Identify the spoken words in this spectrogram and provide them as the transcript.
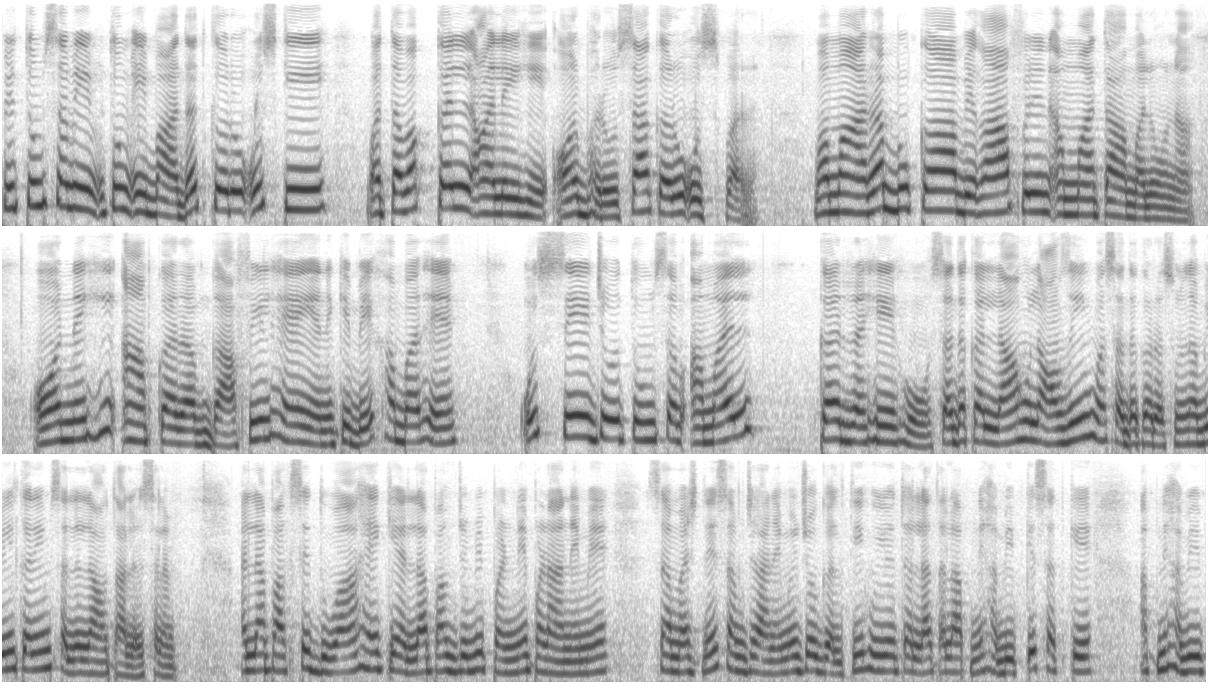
फिर तुम सब तुम इबादत करो उसकी, व तवक्ल आलही और भरोसा करो उस पर। वमा रब का बेगाफिल अम्मा तामलोना, और नहीं आपका रब गाफिल है, यानी कि बेखबर है। उससे जो तुम सब अमल कर रहे हो। सदक अल्लाज़ीम व सदक रसूल नबील करीम वसल्लम। अल्लाह पाक से दुआ है कि अल्लाह पाक जो भी पढ़ने पढ़ाने में, समझने समझाने में जो गलती हुई हो तो अल्लाह ताला अपने हबीब के सदक़े, अपने हबीब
